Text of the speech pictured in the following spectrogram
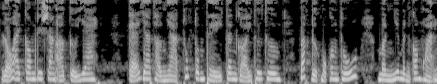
Lỗ Ai Công đi sang ở Cự Gia. Kẻ gia thần nhà thúc tôn thị tên gọi Thư Thương bắt được một con thú, mình như mình con hoảng,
